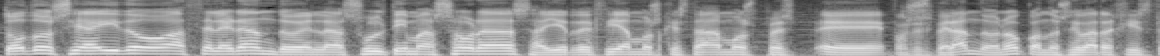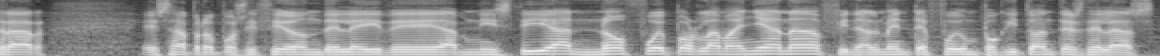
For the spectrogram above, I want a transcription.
Todo se ha ido acelerando en las últimas horas. Ayer decíamos que estábamos pues, eh, pues esperando, ¿no? Cuando se iba a registrar esa proposición de ley de amnistía. No fue por la mañana, finalmente fue un poquito antes de las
